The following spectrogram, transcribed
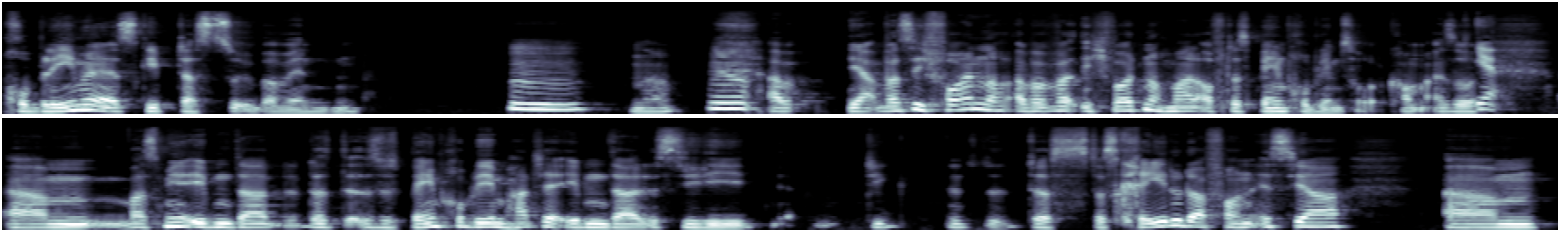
Probleme es gibt, das zu überwinden. Hm. Ne? Ja. Aber ja, was ich vorhin noch, aber was, ich wollte noch mal auf das Bane-Problem zurückkommen. Also ja. ähm, was mir eben da, das, das Bane-Problem hat ja eben da ist die, die, das, das Credo davon ist ja, ähm,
